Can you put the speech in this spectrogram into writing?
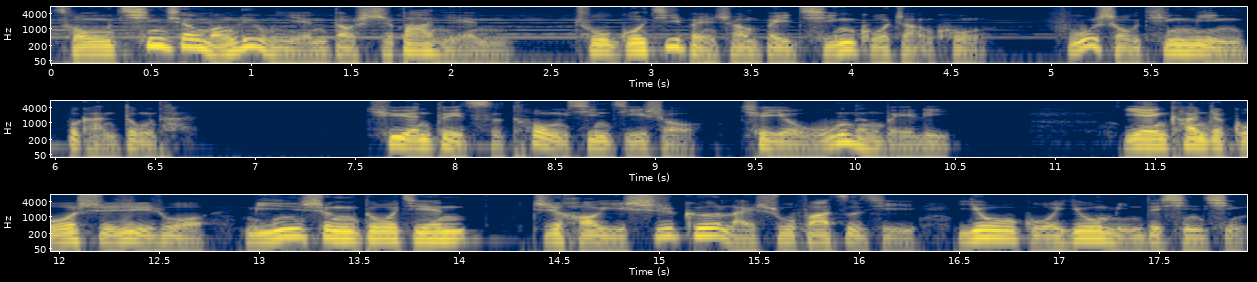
从顷襄王六年到十八年。楚国基本上被秦国掌控，俯首听命，不敢动弹。屈原对此痛心疾首，却又无能为力。眼看着国势日弱，民生多艰，只好以诗歌来抒发自己忧国忧民的心情。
